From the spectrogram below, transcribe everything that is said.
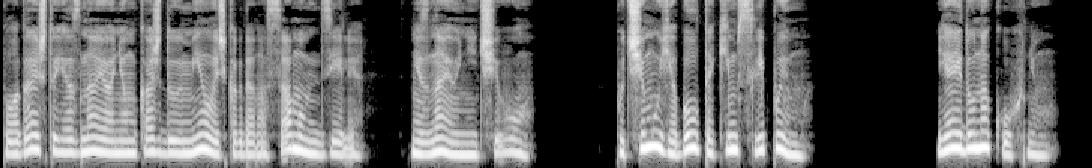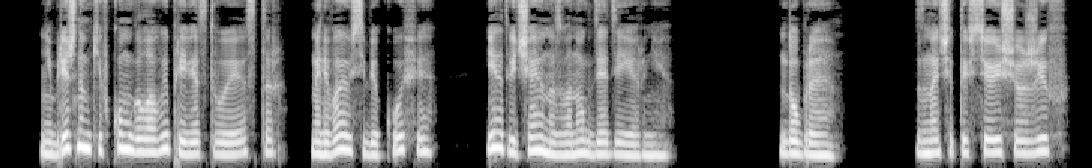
полагая, что я знаю о нем каждую мелочь, когда на самом деле не знаю ничего. Почему я был таким слепым? Я иду на кухню. Небрежным кивком головы приветствую Эстер, наливаю себе кофе и отвечаю на звонок дяди Эрни. «Доброе. Значит, ты все еще жив?»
